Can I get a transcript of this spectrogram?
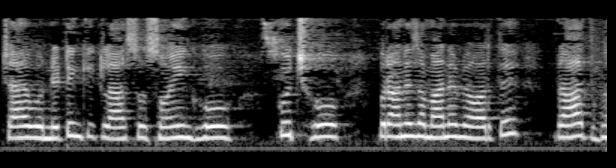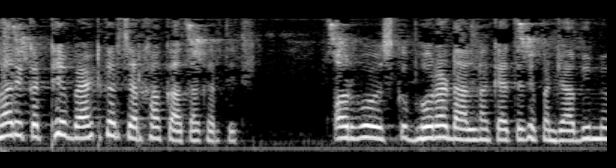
چاہے وہ نیٹنگ کی کلاس ہو سوئنگ ہو، کچھ ہو، پرانے زمانے میں عورتیں رات بھر اکٹھے بیٹھ کر چرخا کاتا کرتی تھی اور وہ اس کو بھورا ڈالنا کہتے تھے پنجابی میں۔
